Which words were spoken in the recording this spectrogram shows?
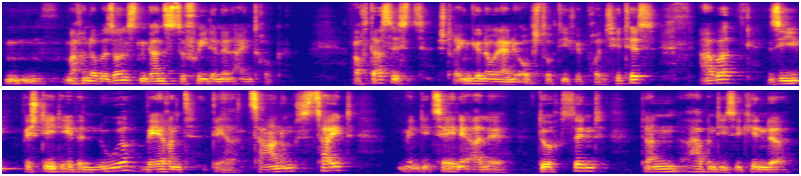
machen aber sonst einen ganz zufriedenen Eindruck. Auch das ist streng genommen eine obstruktive Bronchitis, aber sie besteht eben nur während der Zahnungszeit. Wenn die Zähne alle durch sind, dann haben diese Kinder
